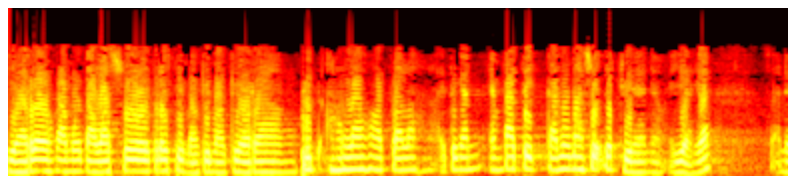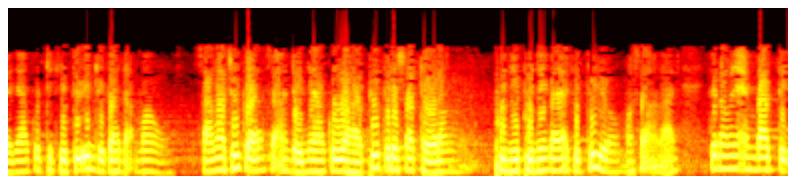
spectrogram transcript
ziarah, kamu tawasul Terus dimaki-maki orang Allah apalah. Itu kan empatik, kamu masuk ke dunianya. Iya ya. Seandainya aku digituin juga tidak mau Sama juga, seandainya aku wahabi Terus ada orang bunyi-bunyi kayak gitu ya Masalah Itu namanya empatik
